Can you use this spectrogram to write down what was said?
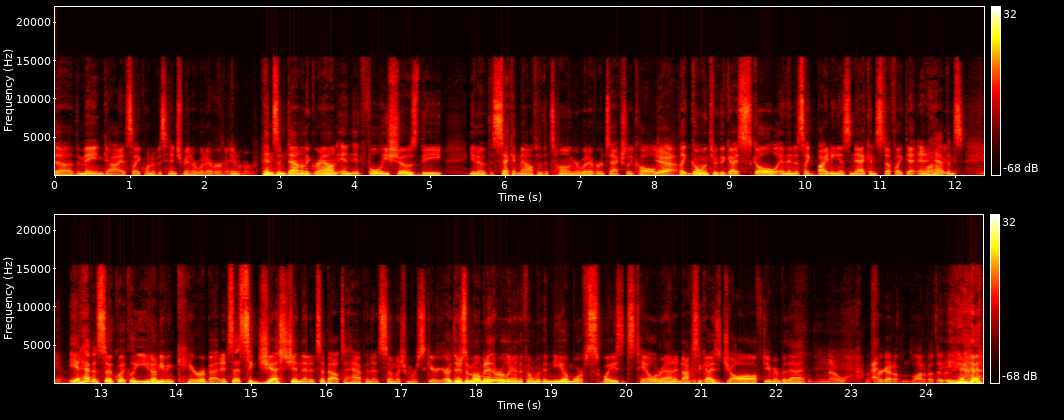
uh, the main guy; it's like one of his henchmen or whatever. I can't remember. Pins him down on the ground, and it fully shows the, you know, the second mouth or the tongue or whatever it's actually called. Yeah. like going through the guy's skull, and then it's like biting his neck and stuff like that. And Why it do we- happens. It happens so quickly you don't even care about it. It's that suggestion that it's about to happen that's so much more scary. Or there's a moment earlier in the film where the neomorph sways its tail around and knocks Mm-hmm. a guy's jaw off. Do you remember that? no, I forgot a lot about that movie. Yeah,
